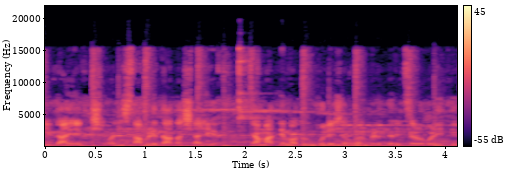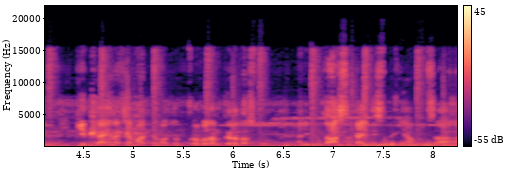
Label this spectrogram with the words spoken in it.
मी गायक शिवाजी साबळे दादा शाहीर या माध्यमातून फुले शाहू आंबेडकरी चळवळीतील गीत गायनाच्या माध्यमातून प्रबोधन करत असतो. आणि कुठं असं काही दिसतं की आमचा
